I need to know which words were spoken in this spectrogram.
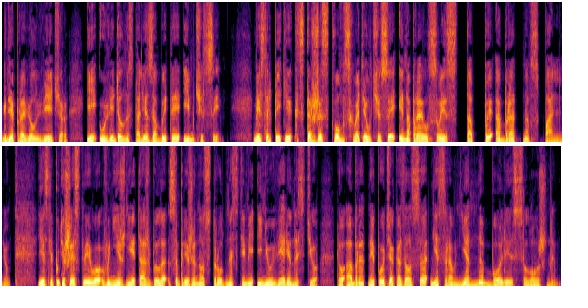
где провел вечер, и увидел на столе забытые им часы. Мистер Пикик с торжеством схватил часы и направил свои стопы обратно в спальню. Если путешествие его в нижний этаж было сопряжено с трудностями и неуверенностью, то обратный путь оказался несравненно более сложным.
